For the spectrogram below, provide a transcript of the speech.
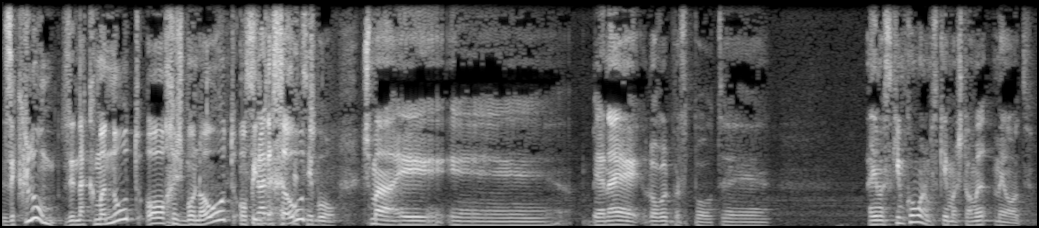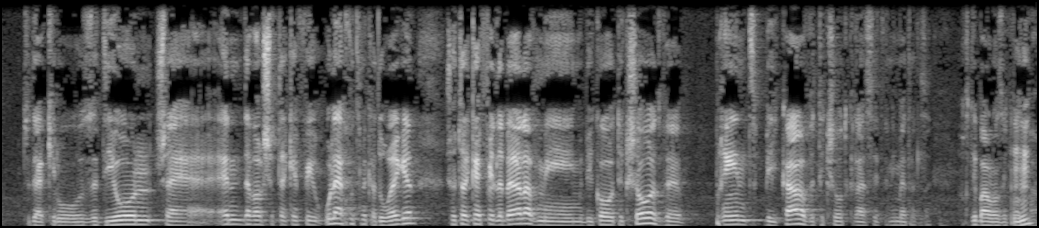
זה כלום, זה נקמנות או חשבונאות או פנקסאות. תשמע, אה, אה, בעיניי, לא רק בספורט, אה, אני מסכים, קודם כל אני מסכים מה שאתה אומר, מאוד. אתה יודע, כאילו, זה דיון שאין דבר שיותר כיפי, אולי חוץ מכדורגל, שיותר כיפי לדבר עליו מביקורת תקשורת ופרינט בעיקר ותקשורת קלאסית, אני מת על זה. אנחנו דיברנו על זה כבר פעם.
